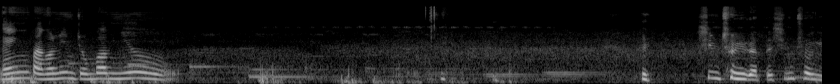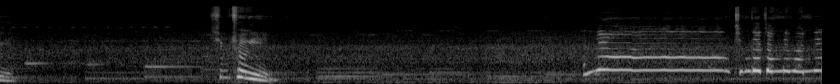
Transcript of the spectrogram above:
냉 방울님 좀밤요. 심청이 같다 심청이. 심청이. 안녕, 친과장님 안녕.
